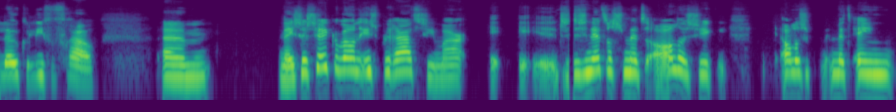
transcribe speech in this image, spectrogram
leuke lieve vrouw. Um, nee, ze is zeker wel een inspiratie. Maar het is net als met alles. alles met één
